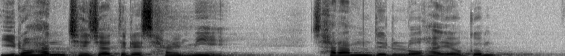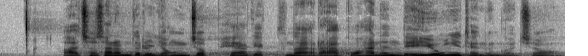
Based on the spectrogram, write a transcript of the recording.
이러한 제자들의 삶이 사람들로 하여금 아, 저 사람들을 영접해야겠구나 라고 하는 내용이 되는 거죠.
